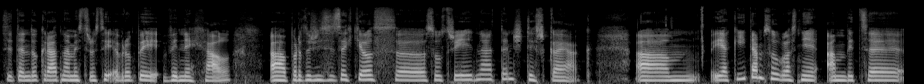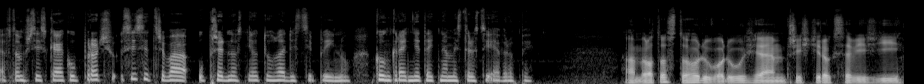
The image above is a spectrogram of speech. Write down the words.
si tentokrát na mistrovství Evropy vynechal, uh, protože jsi se chtěl s, soustředit na ten čtyřkajak. Um, jaký tam jsou vlastně ambice v tom čtyřkajaku? Proč jsi si třeba upřednostnil tuhle disciplínu, konkrétně teď na mistrovství Evropy? A bylo to z toho důvodu, že příští rok se vyjíždí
